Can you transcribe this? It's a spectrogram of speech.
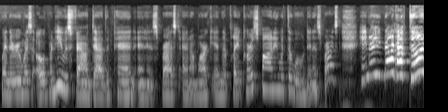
When the room was opened, he was found dead, the pin in his breast, and a mark in the plate corresponding with the wound in his breast. He need not have done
